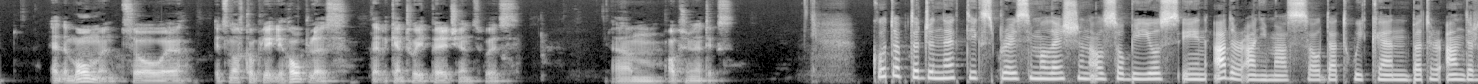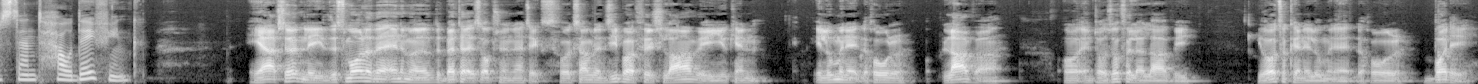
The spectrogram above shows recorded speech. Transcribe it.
at the moment. So uh, it's not completely hopeless that we can treat patients with um, optogenetics. Could optogenetics brain simulation also be used in other animals so that we can better understand how they think? Yeah, certainly. The smaller the animal, the better is optogenetics. For example, in zebrafish larvae, you can illuminate the whole larva or Drosophila larvae, you also can illuminate the whole body.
